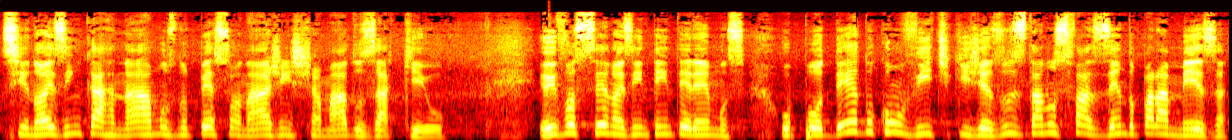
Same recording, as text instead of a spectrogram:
se nós encarnarmos no personagem chamado Zaqueu. Eu e você, nós entenderemos o poder do convite que Jesus está nos fazendo para a mesa,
